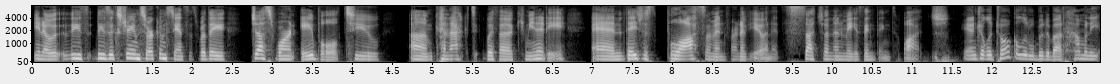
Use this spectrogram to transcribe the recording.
you know, these these extreme circumstances where they just weren't able to um, connect with a community and they just blossom in front of you and it's such an amazing thing to watch. Angela talk a little bit about how many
